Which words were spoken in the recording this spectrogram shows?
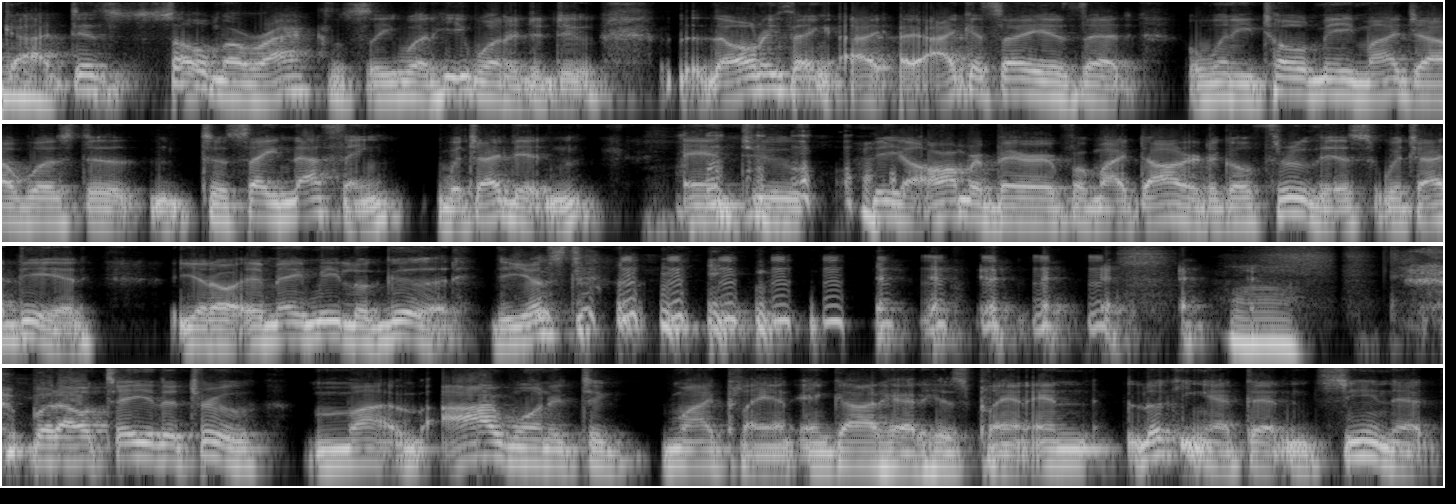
God did so miraculously what He wanted to do. The only thing I, I can say is that when He told me my job was to to say nothing, which I didn't, and to be an armor bearer for my daughter to go through this, which I did. You know, it made me look good. Do you understand? wow. But I'll tell you the truth. My I wanted to my plan, and God had His plan. And looking at that and seeing that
